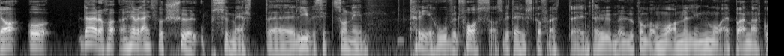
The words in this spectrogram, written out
Ja, og der har vel Eidsvåg sjøl oppsummert livet sitt sånn i tre hovedfaser, så vidt jeg husker fra et eh, intervju med lurer på om Anne Lindmo er på NRK,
